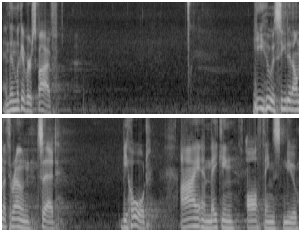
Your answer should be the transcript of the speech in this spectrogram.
And then look at verse 5. He who is seated on the throne said, Behold, I am making all things new.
